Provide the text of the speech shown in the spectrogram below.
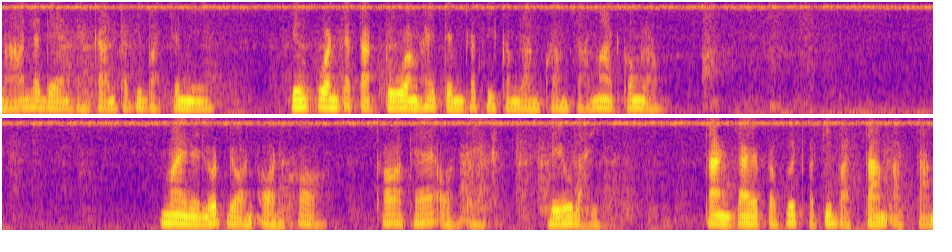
นาและแดนแห่งการปฏิบัติเช่นนี้ จึงควรจะตักตวงให้เต็มสติกำลังความสามารถของเรา ไม่ได้ลดหย่อนอ่อนข้อท้อแท้อ่อนแอเลี้ยวไหล ตั้งใจประพฤติปฏิบัติตามอัดตาม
